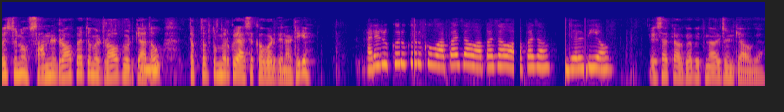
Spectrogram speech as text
अबे सुनो सामने ड्रॉप है तो मैं ड्रॉप उठ के आता हूँ। तब तक तुम मेरे को यहाँ से कवर देना ठीक है? अरे रुको रुको रुको वापस आओ वापस आओ वापस आओ जल्दी आओ। ऐसा क्या हो गया? अब इतना अर्जेंट क्या हो गया?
